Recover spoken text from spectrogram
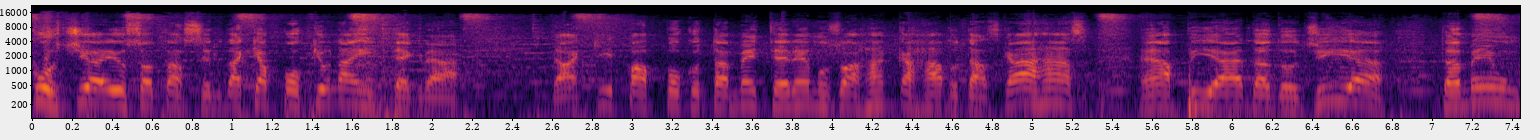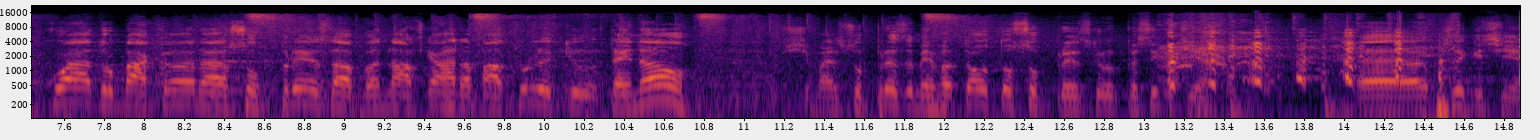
curtir aí o seu Tacílio, daqui a pouquinho na íntegra. Daqui pra pouco também teremos o arranca-rabo das garras, é a piada do dia. Também um quadro bacana, surpresa nas garras da patrulha, que tem não? Vixe, mas surpresa mesmo, até eu tô surpreso, que eu não pensei que tinha. É, eu pensei que tinha.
